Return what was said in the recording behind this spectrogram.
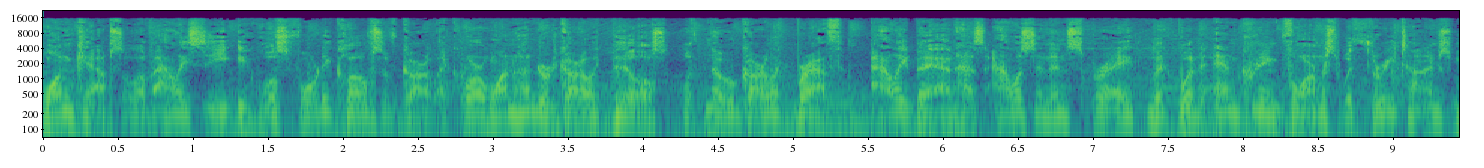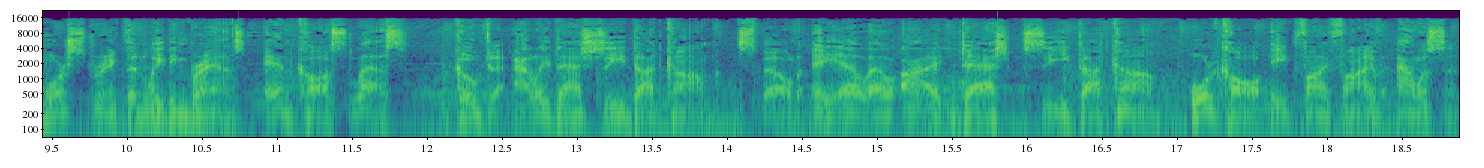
One capsule of Ali C equals 40 cloves of garlic or 100 garlic pills with no garlic breath. Aliban has allicin in spray, liquid, and cream forms with three times more strength than leading brands and costs less. Go to ally-c.com, spelled A-L-L-I-C.com, or call 855-ALLICIN.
